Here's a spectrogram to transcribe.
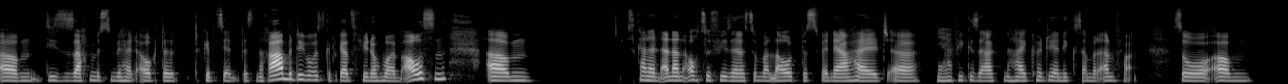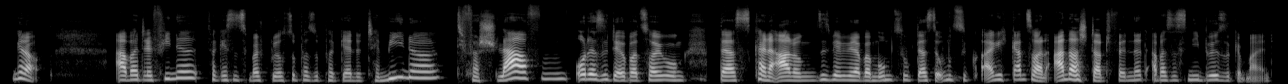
ähm, diese Sachen müssen wir halt auch, da, da gibt es ja, das ist eine Rahmenbedingung, es gibt ganz viel nochmal im Außen. Ähm, es kann den anderen auch zu viel sein, dass du mal laut bist, wenn er halt, äh, ja, wie gesagt, ein Hai könnte ja nichts damit anfangen. So, ähm, genau. Aber Delfine vergessen zum Beispiel auch super, super gerne Termine, die verschlafen oder sind der Überzeugung, dass, keine Ahnung, sind wir wieder beim Umzug, dass der Umzug eigentlich ganz anders stattfindet, aber es ist nie böse gemeint.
